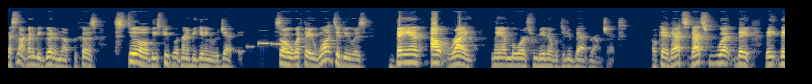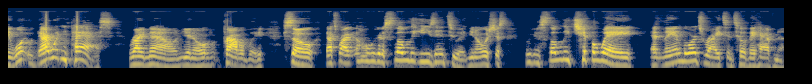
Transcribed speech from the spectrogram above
that's not going to be good enough because still these people are going to be getting rejected. So what they want to do is ban outright landlords from being able to do background checks. Okay, that's that's what they they they want. That wouldn't pass right now, you know, probably. So that's why oh, we're going to slowly ease into it. You know, it's just we're going to slowly chip away at landlords' rights until they have none.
